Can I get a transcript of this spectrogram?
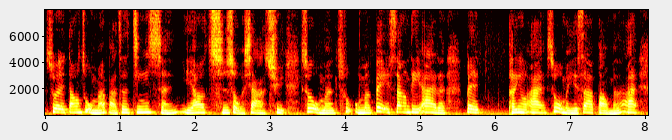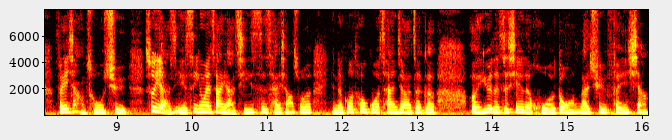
所以当初我们要把这精神也要持守下去，所以我们出我们被上帝爱的被。朋友爱，所以我们也是要把我们的爱分享出去。所以雅也是因为这样，雅琪医师才想说，也能够透过参加这个呃医院的这些的活动来去分享。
